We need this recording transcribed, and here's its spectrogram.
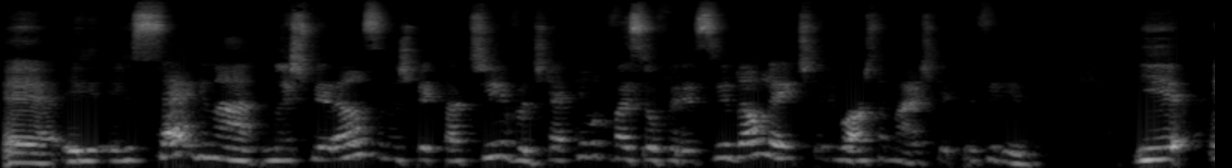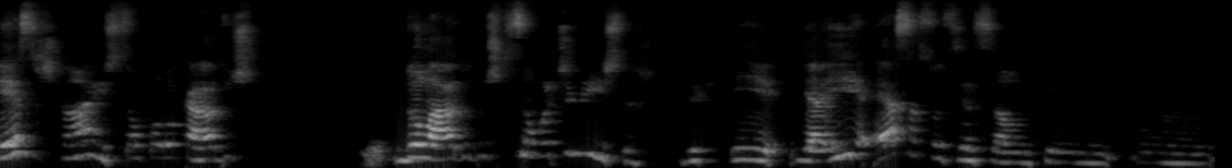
É, ele, ele segue na, na esperança, na expectativa de que aquilo que vai ser oferecido é o leite que ele gosta mais, que é preferido. E esses cães são colocados do lado dos que são otimistas. E, e aí, essa associação que um, um,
